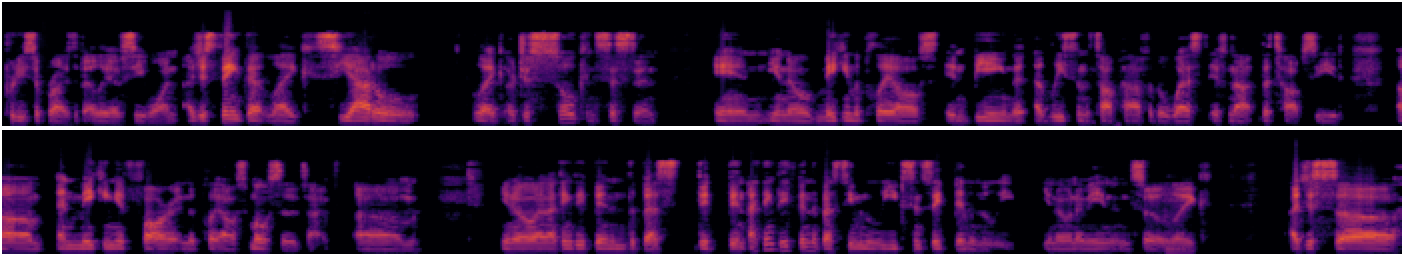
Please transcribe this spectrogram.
pretty surprised if LAFC won. I just think that like Seattle, like are just so consistent in you know making the playoffs and being the, at least in the top half of the West, if not the top seed, um, and making it far in the playoffs most of the time. Um, you know, and I think they've been the best. They've been. I think they've been the best team in the league since they've been in the league. You know what I mean? And so mm-hmm. like, I just. uh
